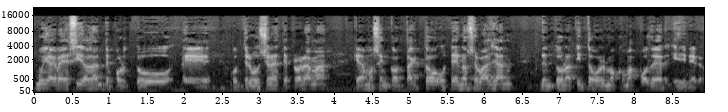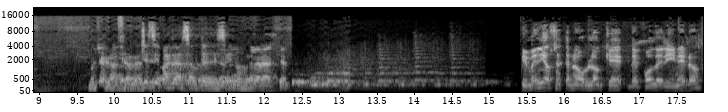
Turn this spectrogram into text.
muy agradecidos, Dante, por tu eh, contribución a este programa. Quedamos en contacto. Ustedes no se vayan. Dentro de un ratito volvemos con más poder y dinero. Muchas gracias. Muchísimas gracias a ustedes. Muchas gracias. Bienvenidos a este nuevo bloque de Poder y Dinero,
